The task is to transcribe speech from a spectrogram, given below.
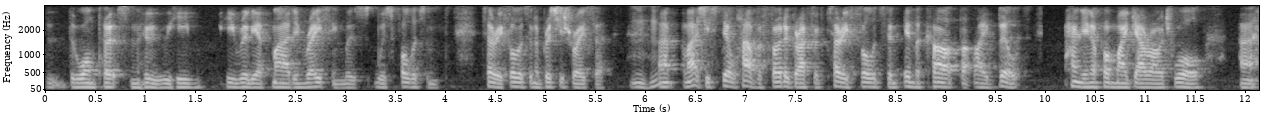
the one person who he he really admired in racing was was Fullerton, Terry Fullerton, a British racer. Mhm. Um, and I actually still have a photograph of Terry Fullerton in the kart that I built, hanging up on my garage wall. Um,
